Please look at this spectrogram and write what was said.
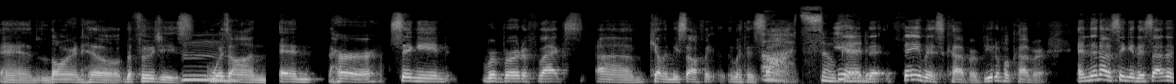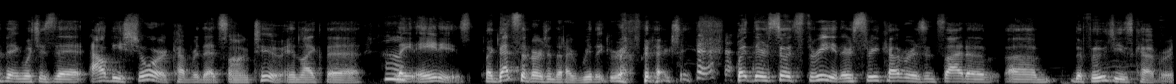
and Lauryn Hill, the Fugees, mm. was on and her singing Roberta Flack's um, "Killing Me Softly" with his song. Oh, it's so yeah, good. The famous cover, beautiful cover. And then I was thinking this other thing, which is that Al B. Sure covered that song too in like the huh. late '80s. Like that's the version that I really grew up with, actually. but there's so it's three. There's three covers inside of um, the Fugees cover.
